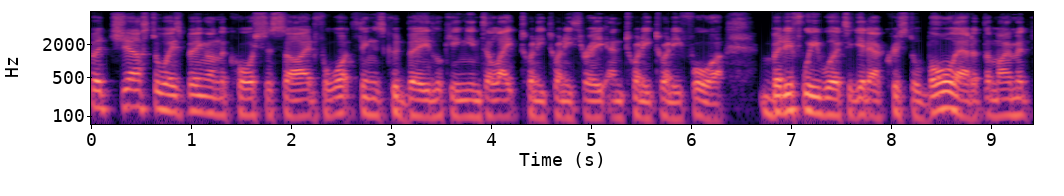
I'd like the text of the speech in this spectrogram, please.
but just always being on the cautious side for what things could be looking into late 2023 and 2024. But if we were to get our crystal ball out at the moment,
